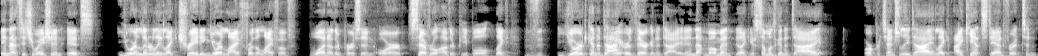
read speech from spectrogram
in that situation, it's you are literally like trading your life for the life of one other person or several other people. Like th- you're gonna die or they're gonna die. And in that moment, like if someone's gonna die or potentially die, like I can't stand for it to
